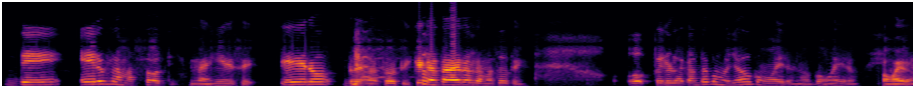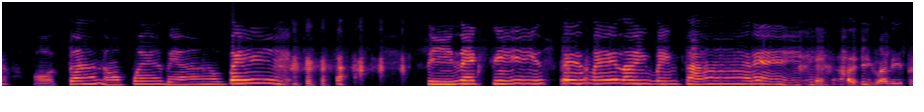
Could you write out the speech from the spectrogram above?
de Eros Ramazzotti. Imagínese, Eros Ramazzotti. ¿Qué canta Eros Ramazzotti? Pero la canta como yo o como Eros, ¿no? Como Eros. Como Eros. Otra no puede haber. Si no existe, me la inventaré. Igualito.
